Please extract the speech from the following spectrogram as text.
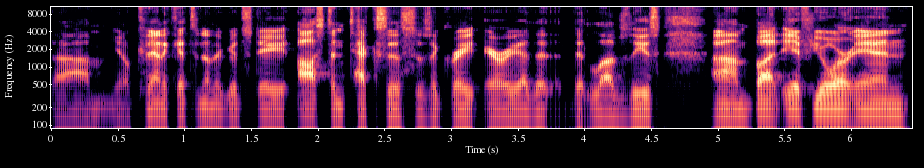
um, you know, Connecticut's another good state. Austin, Texas is a great area that that loves these. Um, but if you're in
